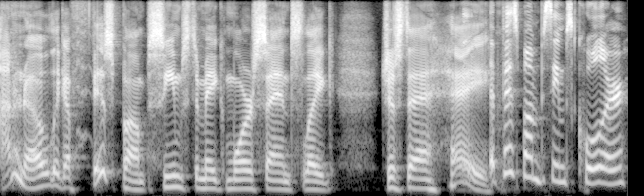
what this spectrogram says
I don't know, like a fist bump seems to make more sense like just a hey, A fist bump seems cooler.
